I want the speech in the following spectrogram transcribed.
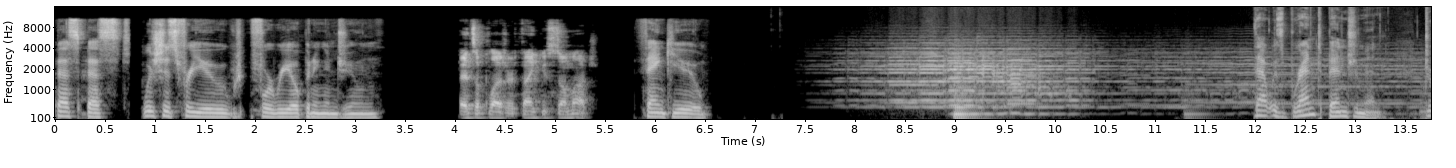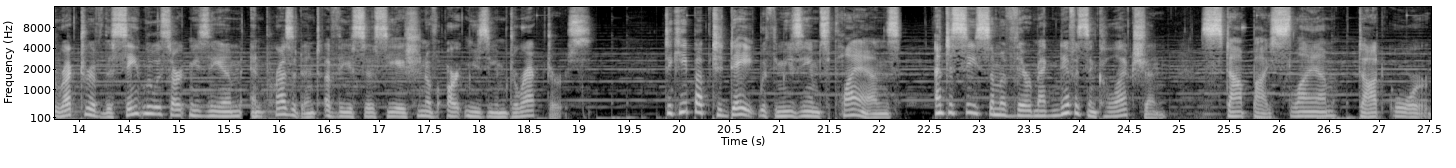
best best wishes for you for reopening in June. It's a pleasure. Thank you so much. Thank you. That was Brent Benjamin, director of the St. Louis Art Museum and president of the Association of Art Museum Directors. To keep up to date with the museum's plans and to see some of their magnificent collection, stop by slam.org.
